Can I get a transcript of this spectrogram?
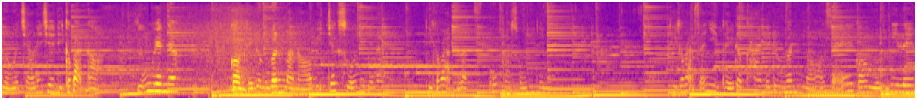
Đường gân chéo lên trên thì các bạn à, giữ nguyên nha còn cái đường vân mà nó bị chếch xuống như thế này, thì các bạn lật úp nó xuống như thế này. Thì các bạn sẽ nhìn thấy được hai cái đường vân nó sẽ có hướng đi lên.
